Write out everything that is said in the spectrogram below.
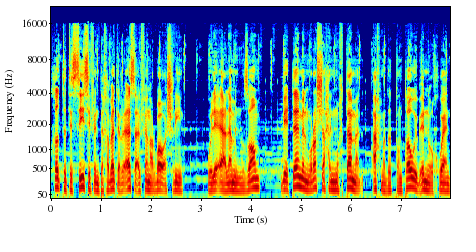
خطة السيسي في انتخابات الرئاسة 2024 وليه إعلام النظام بإتهام المرشح المحتمل أحمد الطنطاوي بإنه إخوان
